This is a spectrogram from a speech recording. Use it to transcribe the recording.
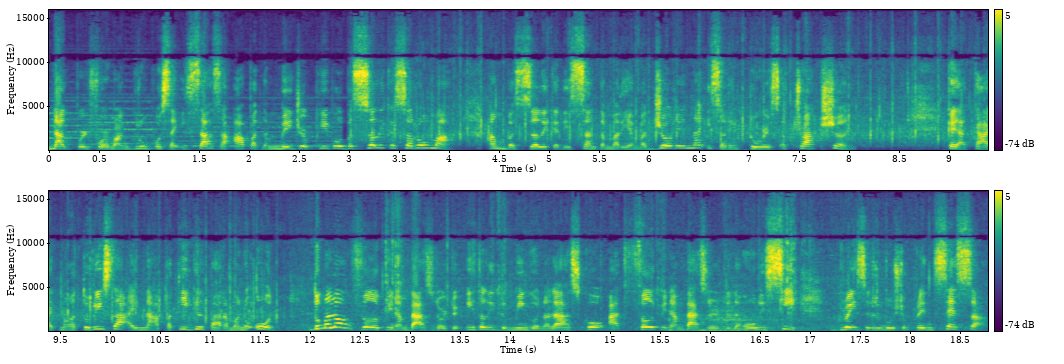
Nag-perform ang grupo sa isa sa apat na major people basilica sa Roma, ang Basilica di Santa Maria Maggiore na isa ring tourist attraction. Kaya kahit mga turista ay napatigil para manood. Dumalo ang Philippine Ambassador to Italy Domingo Nolasco at Philippine Ambassador to the Holy See, Grace Lucio Princesa.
